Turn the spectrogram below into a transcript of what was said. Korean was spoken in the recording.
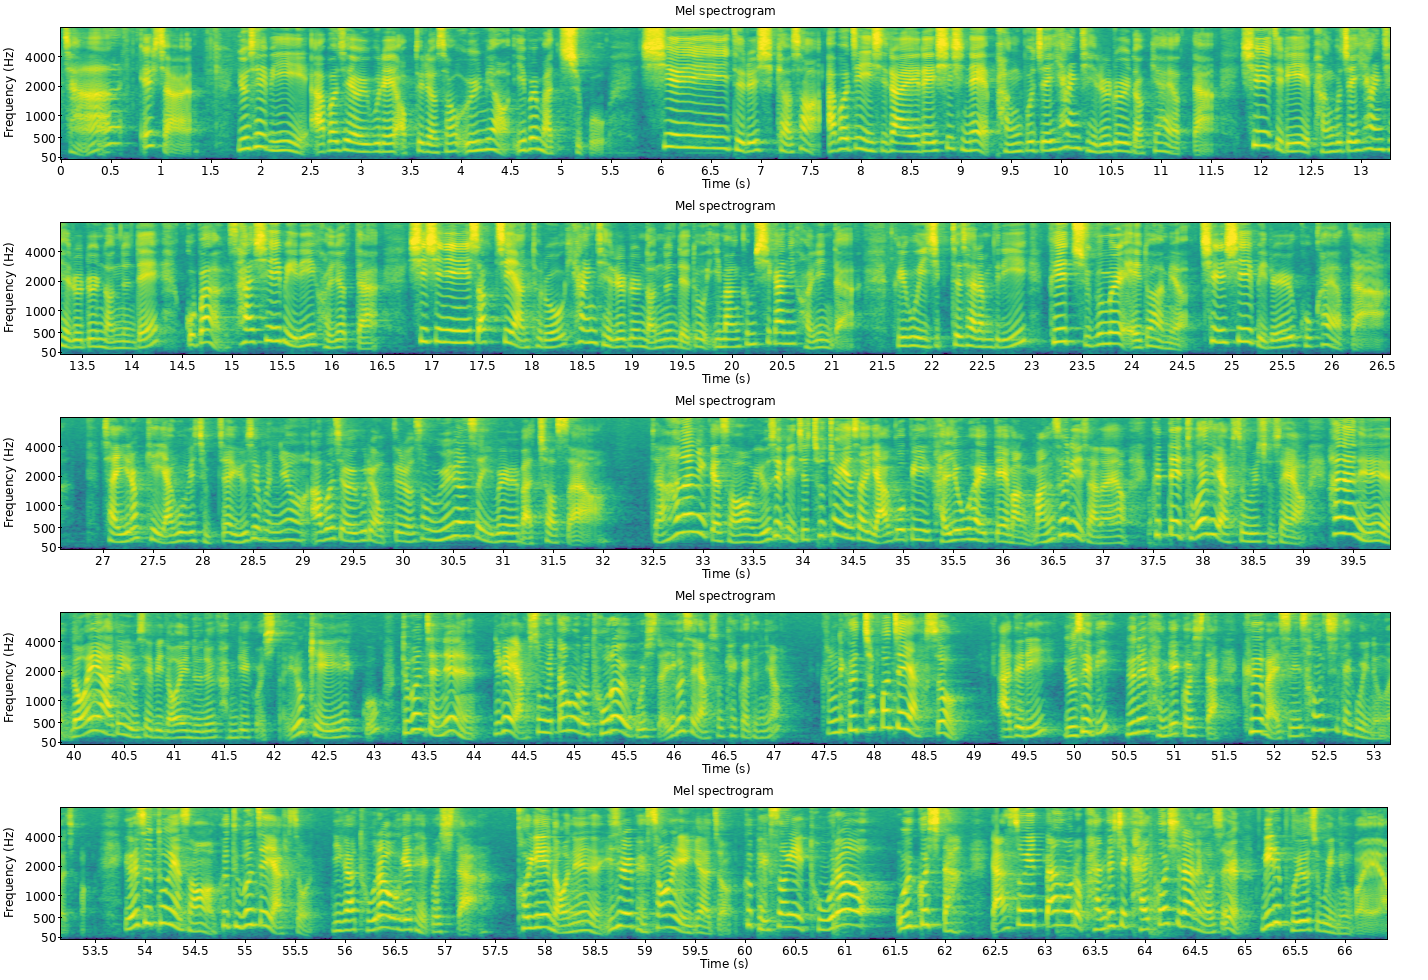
자, 1절. 요셉이 아버지의 얼굴에 엎드려서 울며 입을 맞추고 시들을 시켜서 아버지 이스라엘의 시신에 방부제 향 재료를 넣게 하였다. 시들이 방부제 향 재료를 넣는데 꼬박 40일이 걸렸다. 시신이 썩지 않도록 향 재료를 넣는데도 이만큼 시간이 걸린다. 그리고 이집트 사람들이 그의 죽음을 애도하며 70일을 곡하였다. 자, 이렇게 야곱이 죽자 요셉은요, 아버지 얼굴에 엎드려서 울면서 입을 맞추었어요. 자, 하나님께서 요셉이 이제 초청해서 야곱이 가려고 할 때 막 망설이잖아요. 그때 두 가지 약속을 주세요. 하나는 너의 아들 요셉이 너의 눈을 감길 것이다. 이렇게 했고, 두 번째는 네가 약속의 땅으로 돌아올 것이다. 이것을 약속했거든요. 그런데 그 첫 번째 약속, 아들이 요셉이 눈을 감길 것이다. 그 말씀이 성취되고 있는 거죠. 이것을 통해서 그 두 번째 약속, 네가 돌아오게 될 것이다. 거기에 너는 이스라엘 백성을 얘기하죠. 그 백성이 돌아 올 것이다. 약속의 땅으로 반드시 갈 것이라는 것을 미리 보여주고 있는 거예요.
